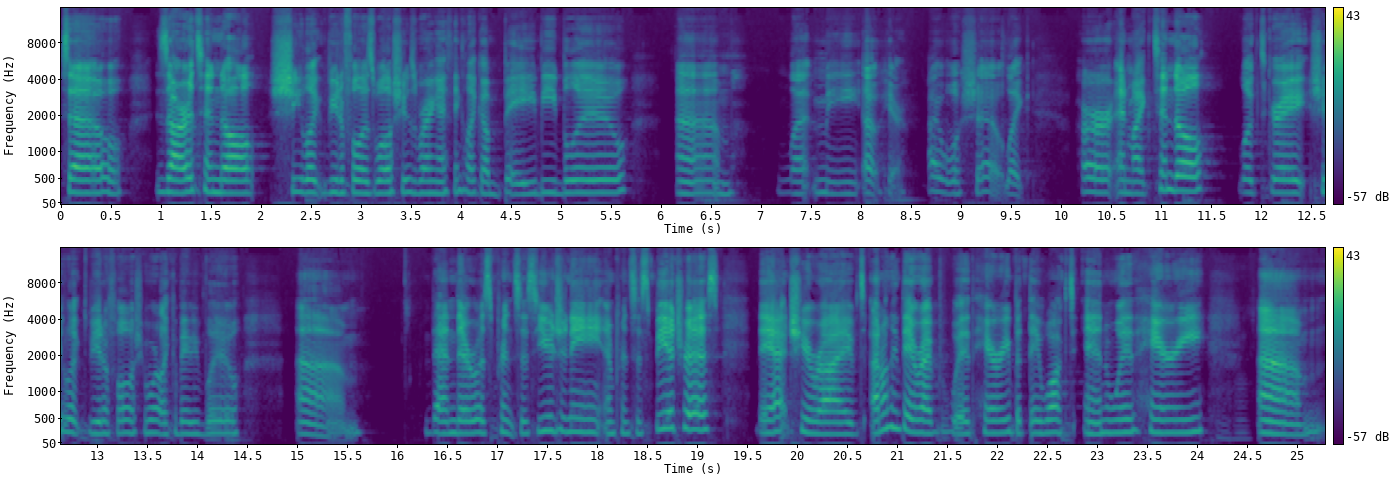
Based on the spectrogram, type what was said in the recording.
so Zara Tindall, she looked beautiful as well. She was wearing, I think, like a baby blue. Um, let me. Oh, here I will show. Like her and Mike Tindall looked great. She looked beautiful. She wore like a baby blue. Um, then there was Princess Eugenie and Princess Beatrice. They actually arrived. I don't think they arrived with Harry, but they walked in with Harry. Um,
